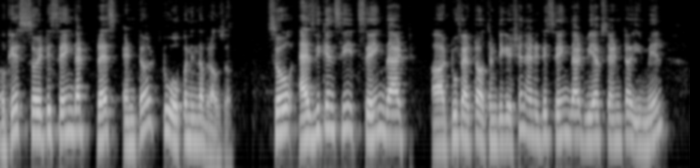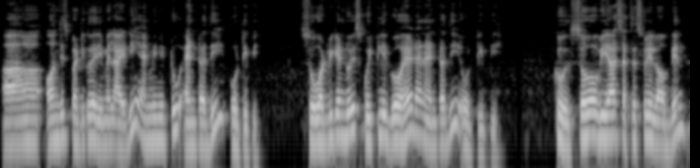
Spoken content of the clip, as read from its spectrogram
Okay, so it is saying that press enter to open in the browser. So as we can see, it's saying that uh, two-factor authentication and it is saying that we have sent an email uh, on this particular email ID and we need to enter the OTP. So what we can do is quickly go ahead and enter the OTP. Cool. So we are successfully logged in.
